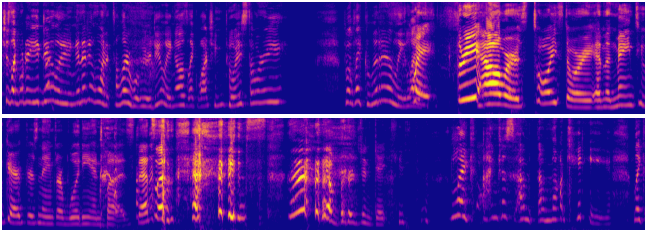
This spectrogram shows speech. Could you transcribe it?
She's like, what are you doing? And I didn't want to tell her what we were doing. I was like, watching Toy Story. But, like, literally, like, Wait, three hours, Toy Story, and the main two characters' names are Woody and Buzz. That's a, a virgin gatekeeper. Like I'm just I'm I'm not kidding. Like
